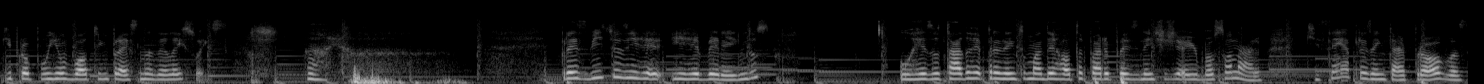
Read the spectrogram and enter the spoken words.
que propunha o voto impresso nas eleições. Ai. Presbíteros e, re e reverendos o resultado representa uma derrota para o presidente Jair Bolsonaro, que, sem apresentar provas,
